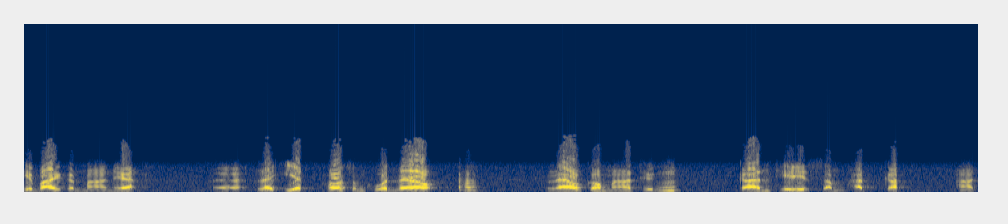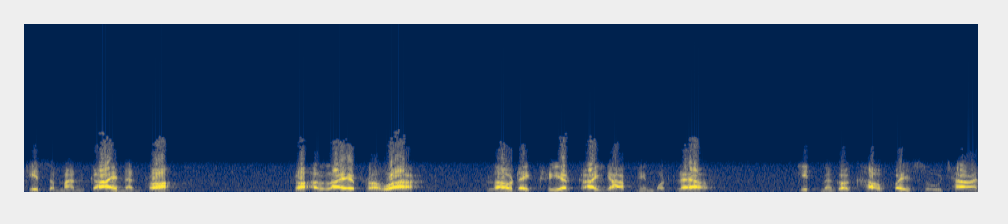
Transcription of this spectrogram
ธิบายกันมาเนี่ยละเอียดพอสมควรแล้ว แล้วก็มาถึง การที่สัมผัสกับอาทิตสมานกายนั่นเพราะ เพราะอะไรเพราะว่าเราได้เคลียร์กายหยาบนี้หมดแล้ว จิตมันก็เข้าไปสู่ฌาน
